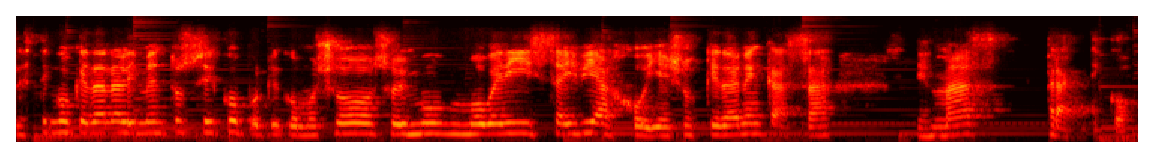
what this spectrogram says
les tengo que dar alimento seco, porque como yo soy muy movediza y viajo y ellos quedan en casa, es más práctico.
